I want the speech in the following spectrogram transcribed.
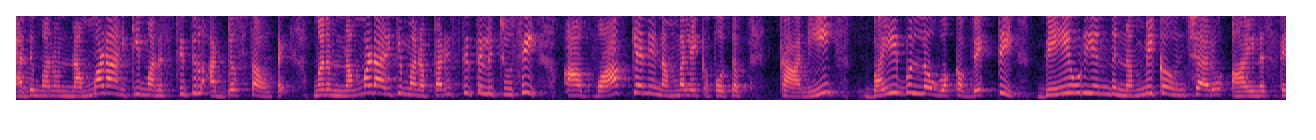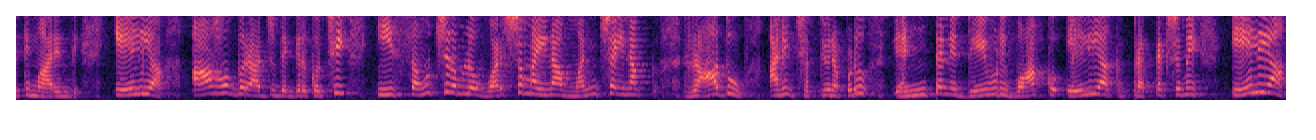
అది మనం నమ్మడానికి మన స్థితులు అడ్డొస్తూ ఉంటాయి. మనం నమ్మడానికి మన పరిస్థితులు చూసి ఆ వాక్యాన్ని నమ్మలేకపోతాం. కానీ బైబిల్లో ఒక వ్యక్తి దేవుడి ఎందు నమ్మిక ఉంచారు ఆయన స్థితి మారింది. ఏలియా ఆహబ్ రాజు దగ్గరకు వచ్చి ఈ సంవత్సరంలో వర్షమైనా మంచైనా రాదు అని చెప్పినప్పుడు వెంటనే దేవుడి వాక్కు ఏలియాకు ప్రత్యక్షమే ఏలియా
